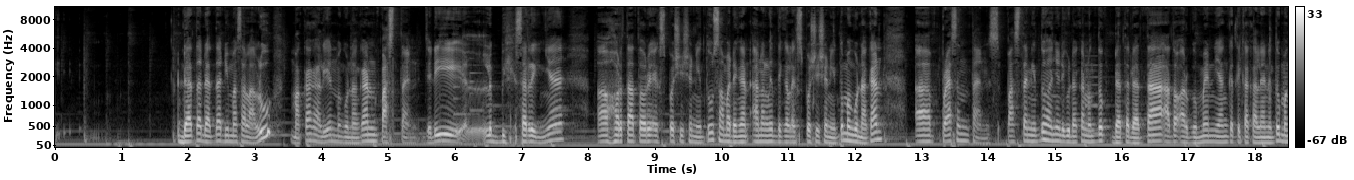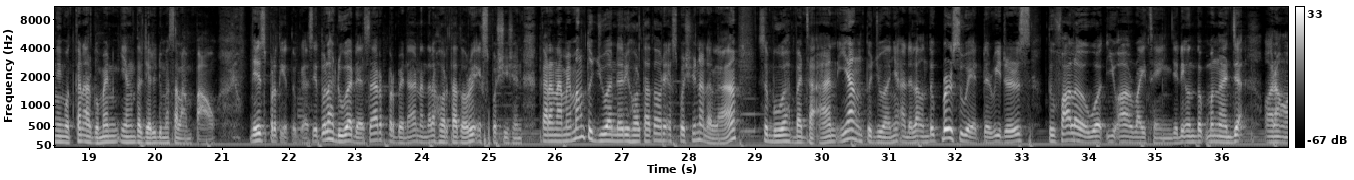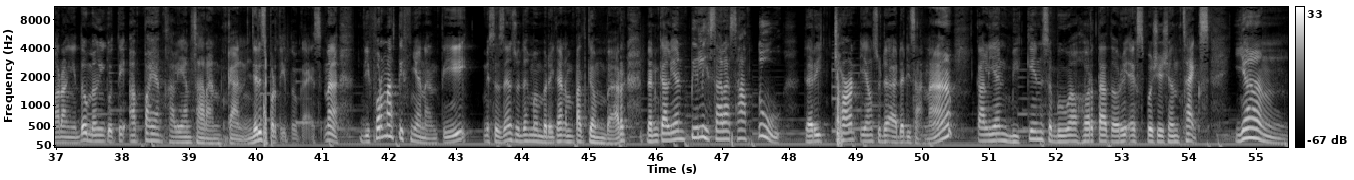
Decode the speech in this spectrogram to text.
data-data di masa lalu, maka kalian menggunakan past tense. Jadi lebih seringnya uh, hortatory exposition itu sama dengan analytical exposition itu menggunakan uh, present tense. Past tense itu hanya digunakan untuk data-data atau argumen yang ketika kalian itu mengikutkan argumen yang terjadi di masa lampau. Jadi seperti itu guys. Itulah dua dasar perbedaan antara hortatory exposition. Karena memang tujuan dari hortatory exposition adalah sebuah bacaan yang tujuannya adalah untuk persuade the readers to follow what you are writing. Jadi untuk mengajak orang-orang itu mengikuti apa yang kalian sarankan. Jadi seperti itu guys. Nah, di formatifnya nanti Mr. Zen sudah memberikan empat gambar dan kalian pilih salah satu dari chart yang sudah ada di sana. Kalian bikin sebuah hortatory exposition text yang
